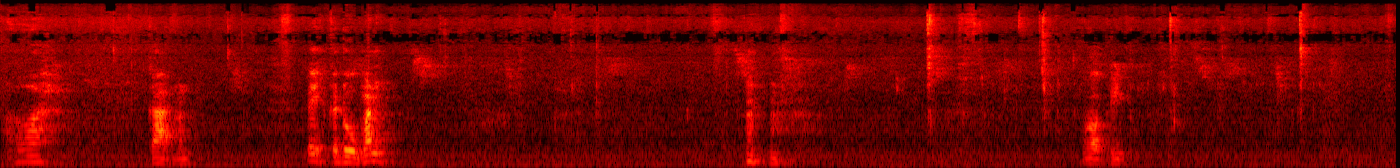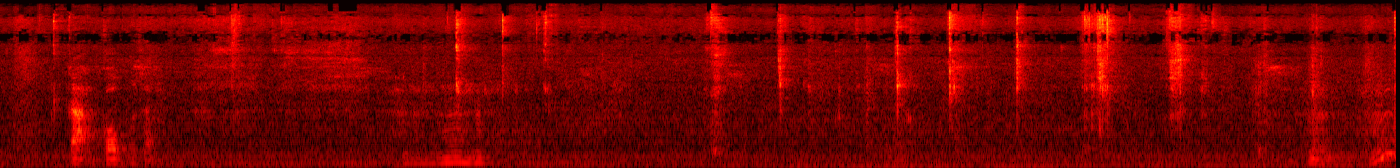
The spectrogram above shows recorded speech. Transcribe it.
เพราะว่ากากมันเอ้ยกระดูกมัน ว่าพิษกากกบสิอืม อืมอืม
